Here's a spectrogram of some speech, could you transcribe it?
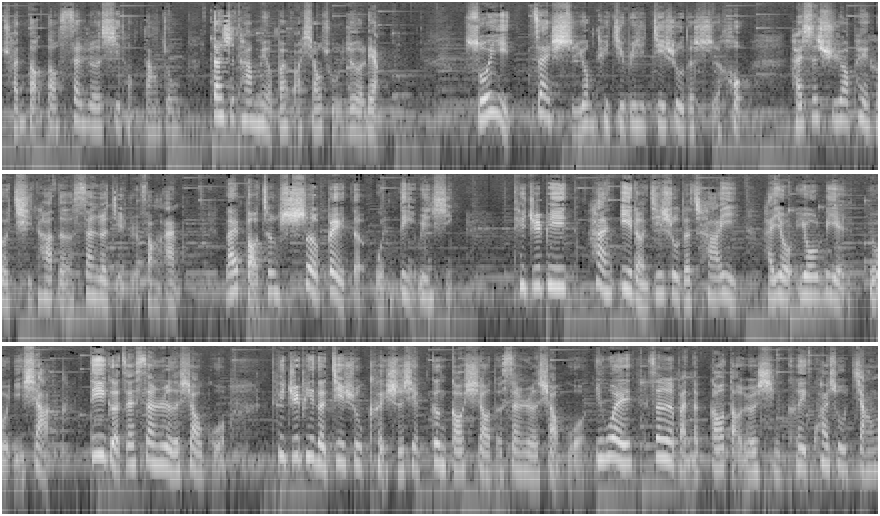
传导到散热系统当中，但是它没有办法消除热量。所以在使用 TGP 技术的时候，还是需要配合其他的散热解决方案，来保证设备的稳定运行。TGP 和液冷技术的差异还有优劣有以下：第一个，在散热的效果，TGP 的技术可以实现更高效的散热效果，因为散热板的高导热性可以快速将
